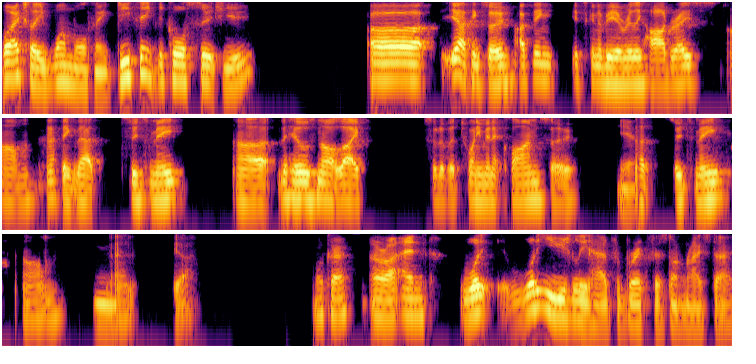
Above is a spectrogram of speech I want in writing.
well, actually, one more thing. Do you think the course suits you? Uh, yeah, I think so. I think it's going to be a really hard race. Um, and I think that suits me. Uh, the hill's not like sort of a 20 minute climb, so Yeah. that suits me. Um, Mm. and yeah. Okay. All right. And what what do you usually have for breakfast on race day?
